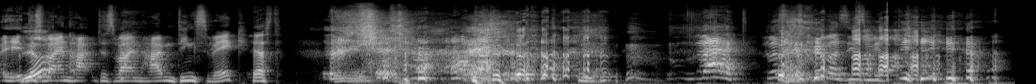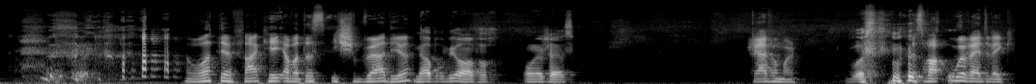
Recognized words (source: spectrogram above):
ey, das, Ja. war ein, das war ein halben Dings weg. Erst. Was ist mit dir? What the fuck? Hey, aber das, ich schwör dir, Na, probier einfach. Ohne Scheiß. greif einmal. Was? Das war urweit weg.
